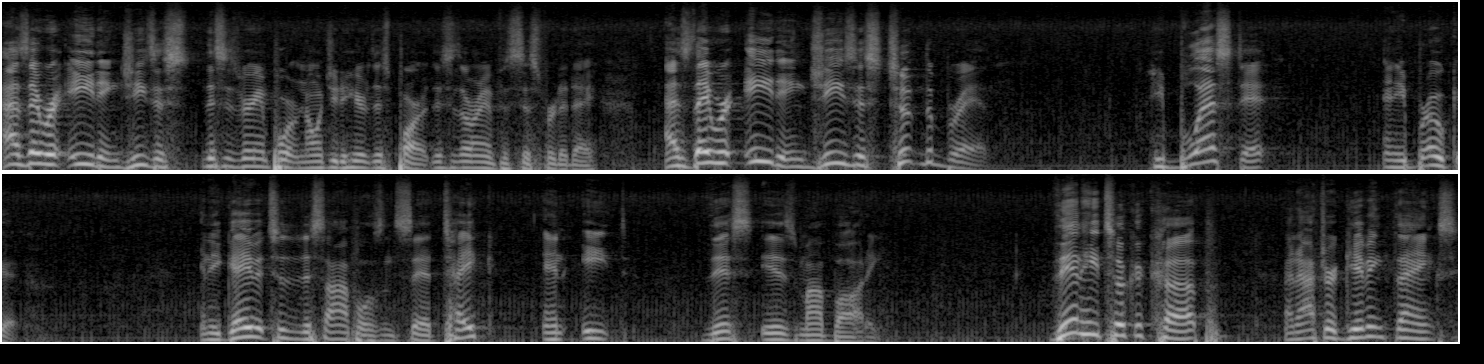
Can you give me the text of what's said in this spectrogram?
as they were eating, Jesus, this is very important. I want you to hear this part. This is our emphasis for today. As they were eating, Jesus took the bread, he blessed it, and he broke it. And he gave it to the disciples and said, Take and eat. This is my body. Then he took a cup, and after giving thanks,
